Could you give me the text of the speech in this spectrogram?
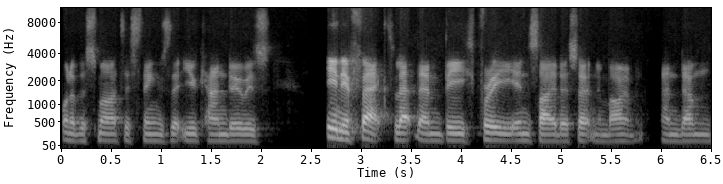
one of the smartest things that you can do is in effect let them be free inside a certain environment and um,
